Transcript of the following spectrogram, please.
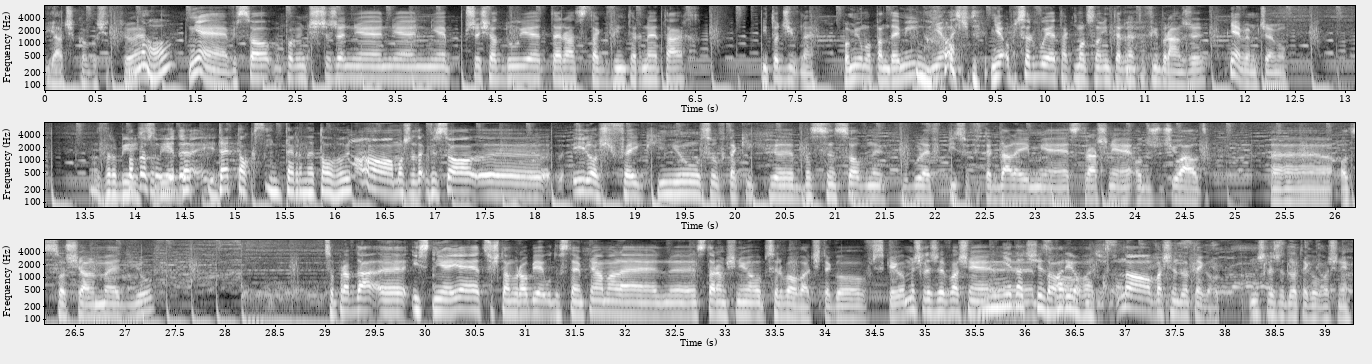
Ja czy kogoś odkryłem? No. Nie, wiesz co, powiem ci szczerze, nie, nie, nie przesiaduję teraz tak w internetach i to dziwne. Pomimo pandemii No nie, ob- nie obserwuję tak mocno internetów i branży. Nie wiem czemu. Zrobiłeś Po prostu jeden- de- detoks internetowy. O, można tak, wiesz co, y, ilość fake newsów, takich y, bezsensownych w ogóle wpisów i tak dalej mnie strasznie odrzuciła od, e, od social mediów. Co prawda e, istnieje, coś tam robię, udostępniam, ale e, staram się nie obserwować tego wszystkiego. Myślę, że właśnie... e, Nie dać się to, zwariować. No, właśnie dlatego. Myślę, że dlatego właśnie.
